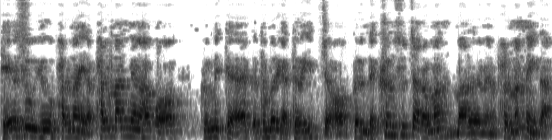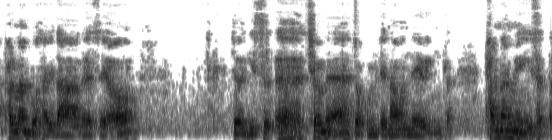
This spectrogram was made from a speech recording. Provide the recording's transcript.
대수유 8만이라 8만 명하고 그 밑에 끄트머리가 더 있죠. 그런데 큰 숫자로만 말하면 8만 명이다. 8만 보살이다. 그랬어요. 저기 서, 어, 처음에 조금 이제 나온 내용입니다. 8만 명이 있었다.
